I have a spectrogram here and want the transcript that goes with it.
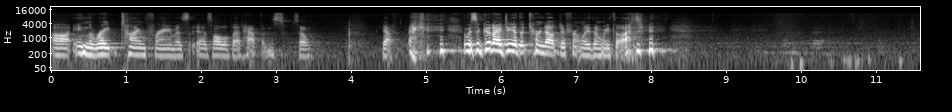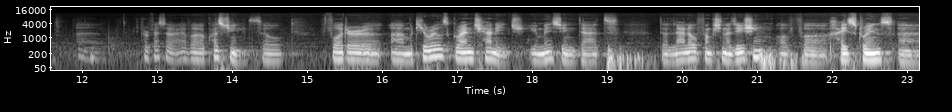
uh, in the right time frame as, as all of that happens. So, yeah, it was a good idea that turned out differently than we thought. Professor, I have a question. So for the uh, materials grand challenge, you mentioned that the nano functionalization of uh, high strength uh,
